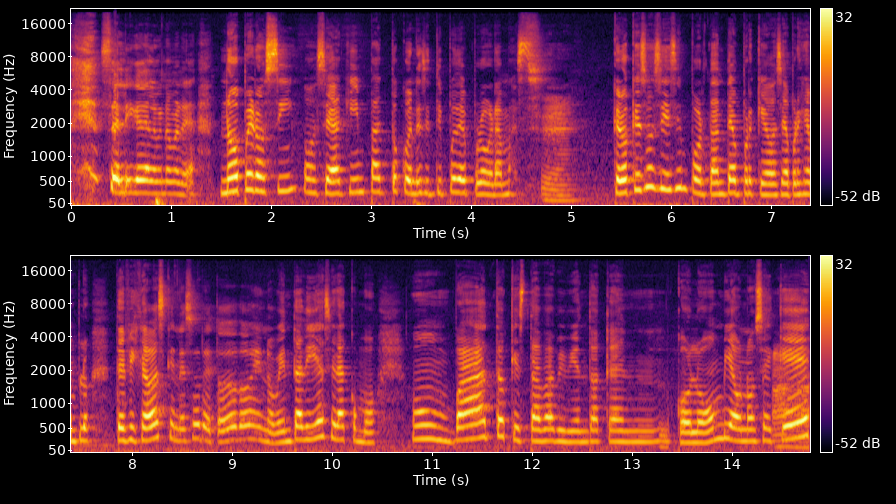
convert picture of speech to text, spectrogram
se liga de alguna manera. No, pero sí, o sea, ¿qué impacto con ese tipo de programas? Sí. Creo que eso sí es importante porque, o sea, por ejemplo, te fijabas que en eso de todo, en 90 días era como un vato que estaba viviendo acá en Colombia o no sé qué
